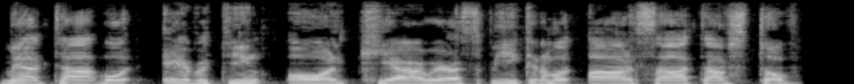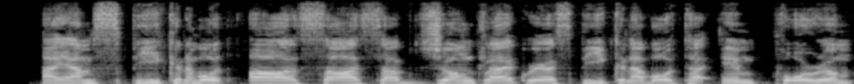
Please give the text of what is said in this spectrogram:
may I talk about everything, all care. We are speaking about all sort of stuff I am speaking about all sorts of junk like we are speaking about an emporium.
